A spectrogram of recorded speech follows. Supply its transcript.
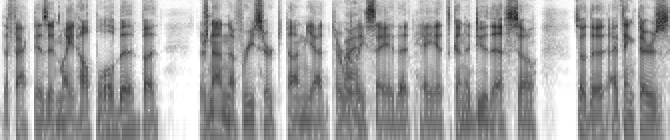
the fact is, it might help a little bit, but there's not enough research done yet to really Right. say that hey, it's going to do this. So so the I think there's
